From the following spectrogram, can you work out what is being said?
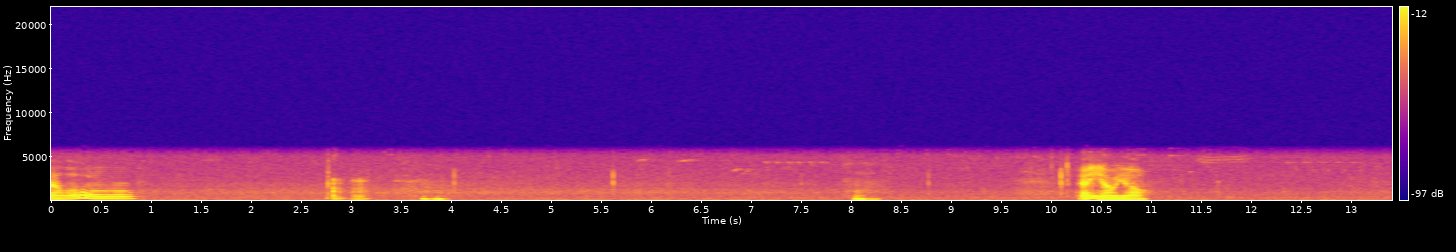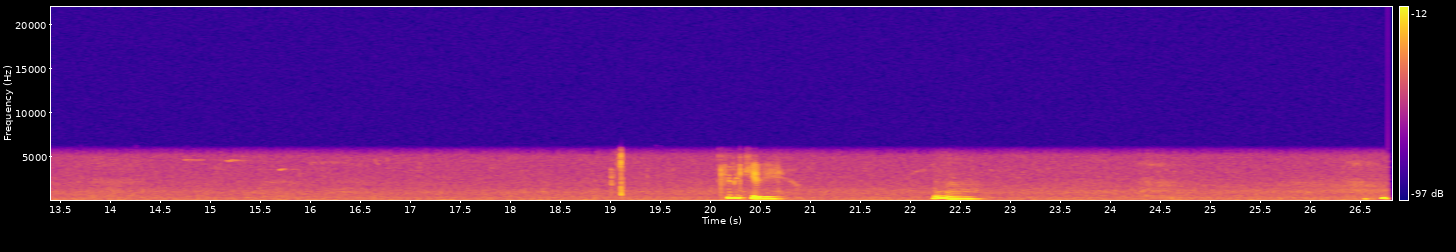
Hello. Hey, yo yo. Kitty kitty. Hmm.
